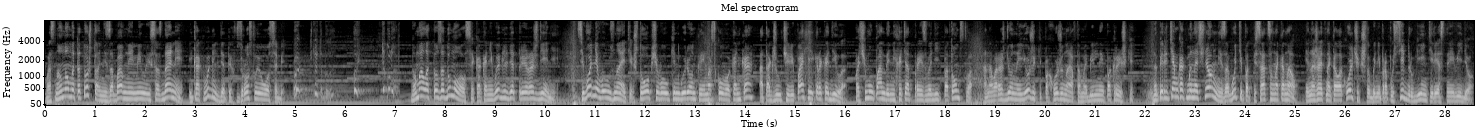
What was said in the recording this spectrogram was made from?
В основном это то, что они забавные милые создания и как выглядят их взрослые особи. Что это было? Но мало кто задумывался, как они выглядят при рождении. Сегодня вы узнаете, что общего у кенгуренка и морского конька, а также у черепахи и крокодила, почему панды не хотят производить потомство, а новорожденные ежики похожи на автомобильные покрышки. Но перед тем, как мы начнем, не забудьте подписаться на канал и нажать на колокольчик, чтобы не пропустить другие интересные видео.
